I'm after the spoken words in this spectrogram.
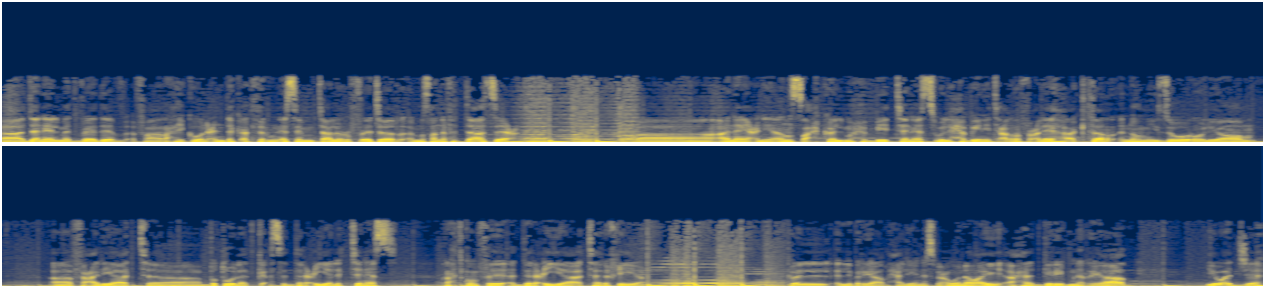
آه، دانيال ميدفيديف فراح يكون عندك أكثر من اسم. تايلور فريتز المصنف التاسع. فأنا يعني أنصح كل محبي التنس واللي حابين يتعرفوا عليها أكثر أنهم يزوروا اليوم آه، فعاليات آه، بطولة كأس الدرعية للتنس. راح تكون في الدرعية التاريخية. كل اللي بالرياض حاليا يسمعونا وأي أحد قريب من الرياض. يوجه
